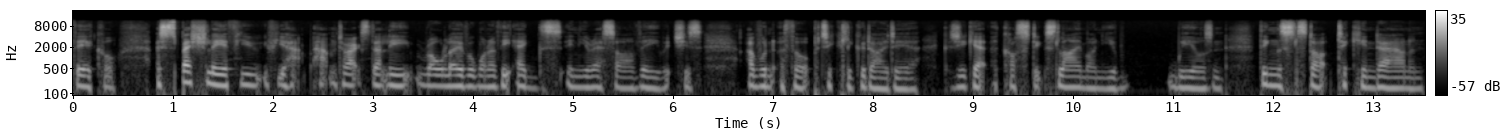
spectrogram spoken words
vehicle, especially if you if you ha- happen to accidentally roll over one of the eggs in your SRV, which is I wouldn't have thought particularly good idea because you get the caustic slime on your wheels and things start ticking down and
